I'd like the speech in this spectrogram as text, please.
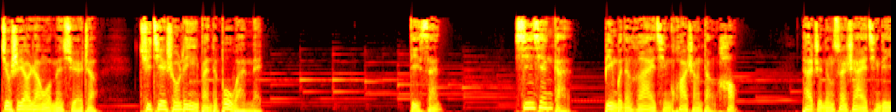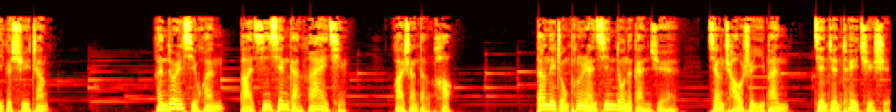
就是要让我们学着去接受另一半的不完美。第三，新鲜感并不能和爱情画上等号，它只能算是爱情的一个序章。很多人喜欢把新鲜感和爱情。画上等号，当那种怦然心动的感觉像潮水一般渐渐退去时，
